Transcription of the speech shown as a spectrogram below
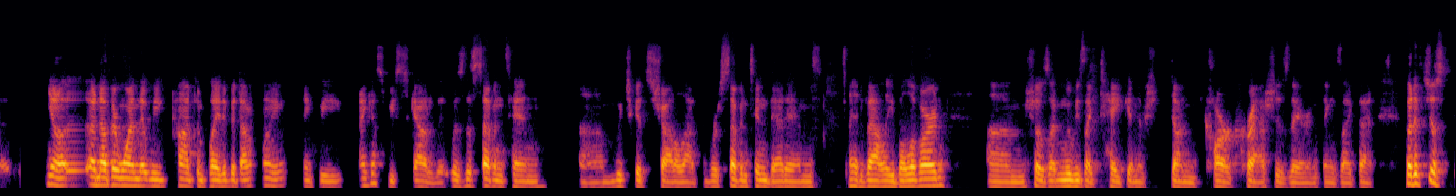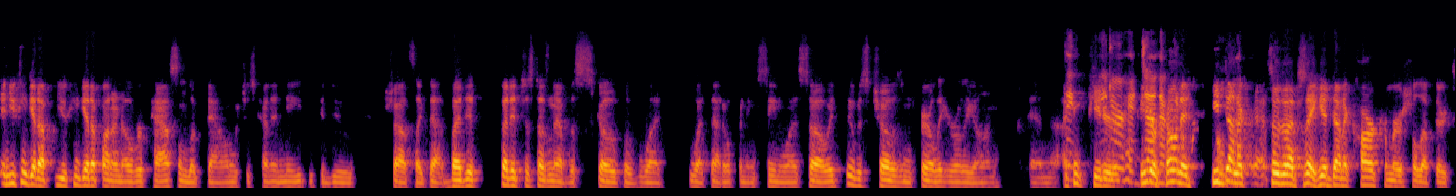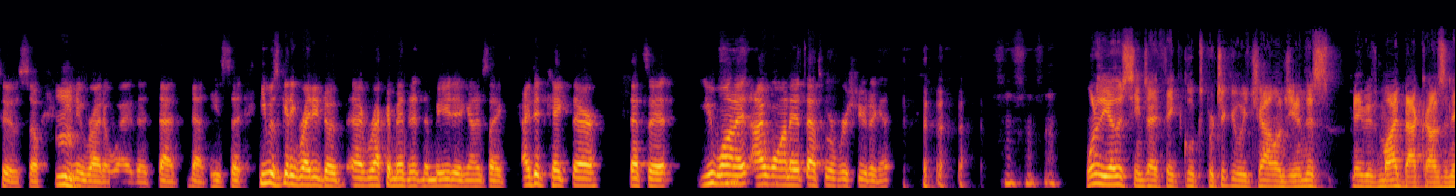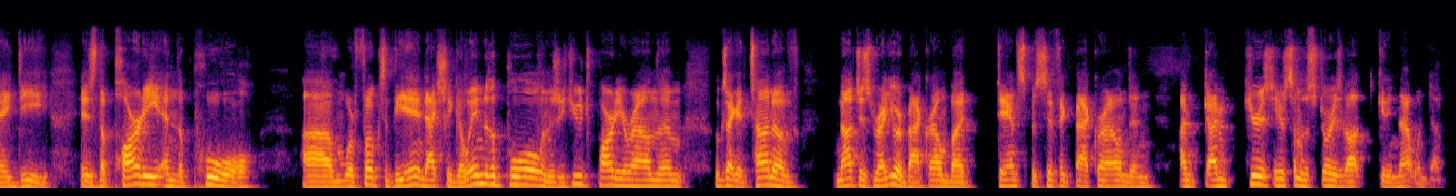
you know, another one that we contemplated, but I don't think we, I guess we scouted it, was the 710, um, which gets shot a lot. There were 710 dead ends at Valley Boulevard. Um, shows like movies like Taken have done car crashes there and things like that. But it's just, and you can get up, you can get up on an overpass and look down, which is kind of neat. You could do shots like that, but it, but it just doesn't have the scope of what what that opening scene was. So it, it was chosen fairly early on and I think Peter Peter, Peter Cohn he'd done a so that to say he had done a car commercial up there too, so mm. he hmm. knew right away that that that he said he was getting ready to uh, recommend it in the meeting. I was like, I did cake there. That's it. You want it. I want it. That's where we're shooting it. One of the other scenes I think looks particularly challenging, and this maybe with my background as an AD, is the party and the pool, um, where folks at the end actually go into the pool and there's a huge party around them. Looks like a ton of not just regular background, but dance specific background, and I'm I'm curious to hear some of the stories about getting that one done.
